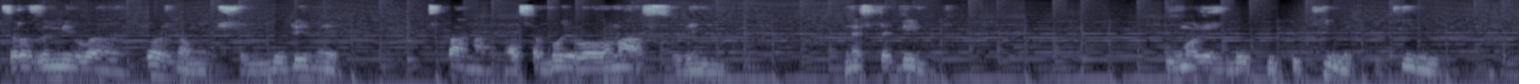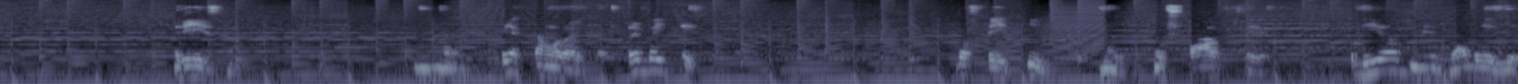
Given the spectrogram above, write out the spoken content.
Зрозуміло кожному, що людини стан, особливо у нас, він нестабільний. Можеш бути таким, таким різним. Ну, Як там райку? Треба йти. Просто йти. Ну, ну став ти. Підйом і далі йди.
